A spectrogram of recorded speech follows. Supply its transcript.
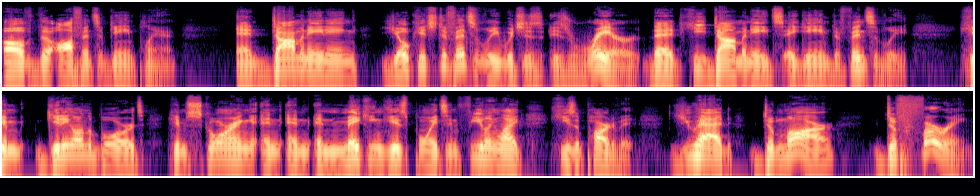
of the offensive game plan and dominating Jokic defensively, which is is rare that he dominates a game defensively. Him getting on the boards, him scoring and and and making his points and feeling like he's a part of it. You had DeMar deferring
